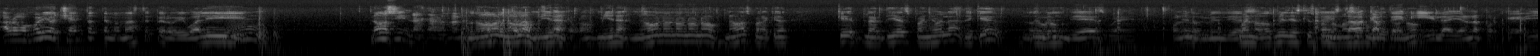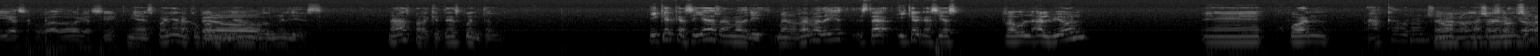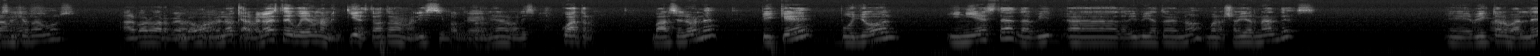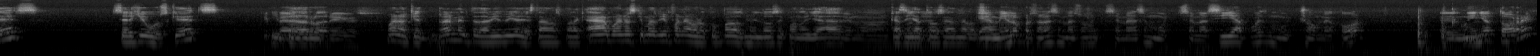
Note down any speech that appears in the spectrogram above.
A lo mejor y 80 te mamaste, pero igual y... Mm. No, sí, no, no, no, No, no, buscar, mira, cabrón. mira, no, no, no, no, no, nada más para que, ¿qué plantilla española? ¿De qué? De Europa. 2010, güey. Ponle 2010. Bueno, 2010 que es Ahí cuando más se estaba completó, ¿no? Y era una porquería ese jugador y así. Mira, España en la Copa Pero- Mundial en 2010. Nada más para que te des cuenta, güey. Iker Casillas, Real Madrid. Bueno, Real Madrid está Iker Casillas, Raúl Albiol, eh, Juan. Ah, cabrón. No, Alonso, Xabi Sergio Alonso, Ramos. Sergio Ramos. Álvaro Arbeloa. Arbeloa, que Arbeloa este güey era una mentira, estaba todo malísimo. güey, Ok. Para mí era malísimo. Cuatro. Barcelona, Piqué, Puyol, Iniesta, David, ah, David Villa todavía no. Bueno, Xavi Hernández, eh, Víctor. Valdés, Sergio Busquets. Y y Pedro, Pedro. Rodríguez. Bueno, que realmente David Villa ya estábamos para acá. Ah, bueno, es que más bien fue en la Eurocopa 2012 cuando ya casi ya todos eran de Que a Barcelona. mí en lo personal se me, hace se me hace mu- se me hacía pues mucho mejor el niño Torres,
